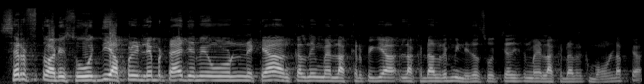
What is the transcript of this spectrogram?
ਸਿਰਫ ਤੁਹਾਡੀ ਸੋਚ ਦੀ ਆਪਣੀ ਲਿਮਟ ਹੈ, ਜਿਵੇਂ ਉਹਨਾਂ ਨੇ ਕਿਹਾ, ਅੰਕਲ ਨੇ ਮੈਂ ਲੱਖ ਰੁਪਈਆ, ਲੱਖ ਡਾਲਰ ਮਹੀਨੇ ਦਾ ਸੋਚਿਆ ਸੀ ਤੇ ਮੈਂ ਲੱਖ ਡਾਲਰ ਕਮਾਉਣ ਲੱਗ ਪਿਆ।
